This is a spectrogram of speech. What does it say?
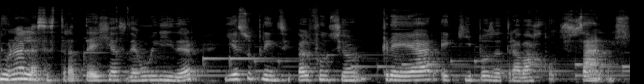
una de las estrategias de un líder y es su principal función crear equipos de trabajo sanos.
